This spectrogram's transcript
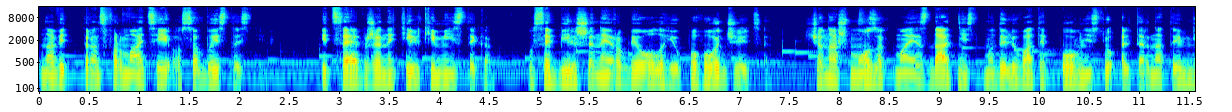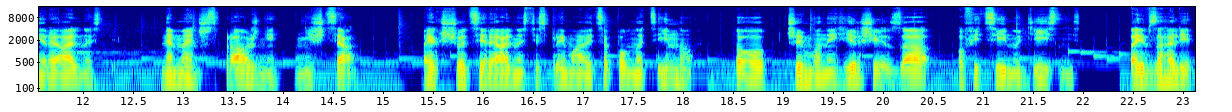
навіть трансформації особистості. І це вже не тільки містика. Усе більше нейробіологів погоджуються, що наш мозок має здатність моделювати повністю альтернативні реальності, не менш справжні, ніж ця. А якщо ці реальності сприймаються повноцінно, то чим вони гірші за офіційну дійсність? Та й взагалі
